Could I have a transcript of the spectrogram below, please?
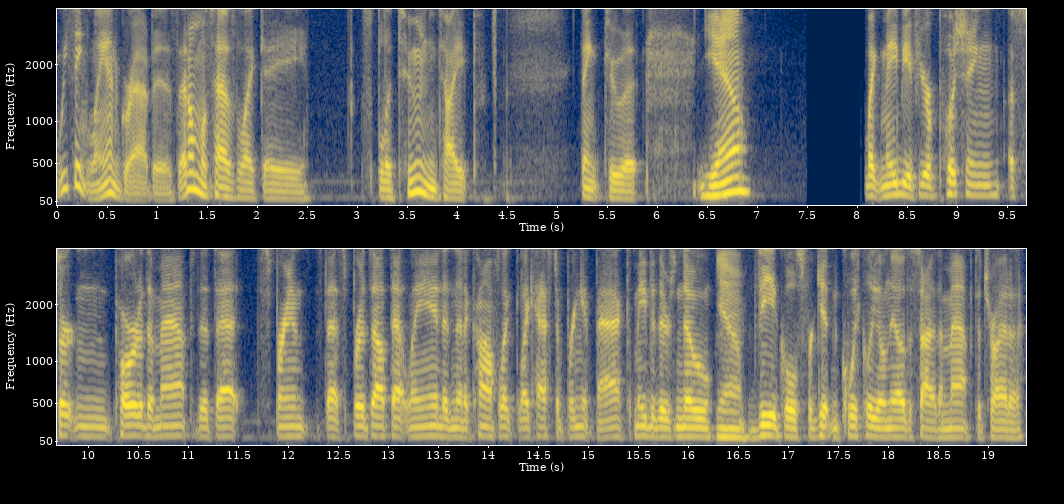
we think land grab is. That almost has like a splatoon type think to it. Yeah, like maybe if you're pushing a certain part of the map that that spreads that spreads out that land and then a conflict like has to bring it back maybe there's no yeah, vehicles for getting quickly on the other side of the map to try to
